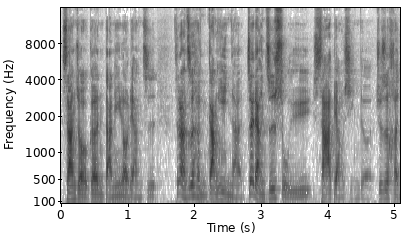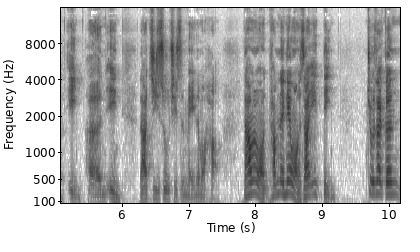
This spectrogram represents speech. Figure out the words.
桑佐跟达尼罗两支，这两支很刚硬啊，这两支属于傻屌型的，就是很硬很硬，然后技术其实没那么好，他们往他们那天往上一顶，就在跟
